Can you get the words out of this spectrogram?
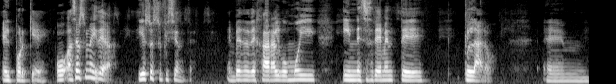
El por qué. O hacerse una idea. Y eso es suficiente. En vez de dejar algo muy innecesariamente claro. Em,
